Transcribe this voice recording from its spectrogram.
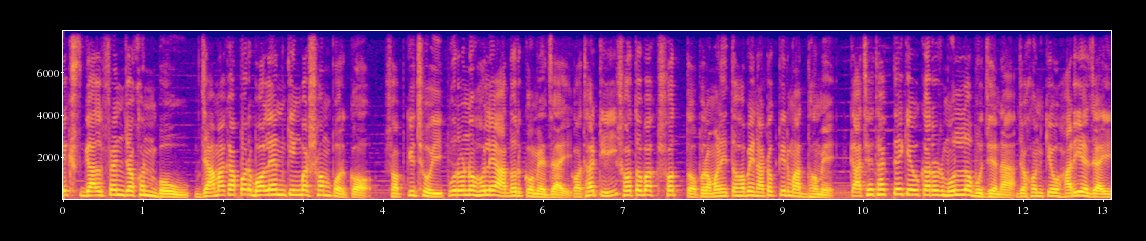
এক্স গার্লফ্রেন্ড যখন বউ জামা কাপড় বলেন কিংবা সম্পর্ক। সবকিছুই পুরনো হলে আদর কমে যায়। কথাটি শতবাক সত্য, প্রমাণিত হবে নাটকটির মাধ্যমে। কাছে থাকতে কেউ কারোর মূল্য বুঝে না। যখন কেউ হারিয়ে যায়,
